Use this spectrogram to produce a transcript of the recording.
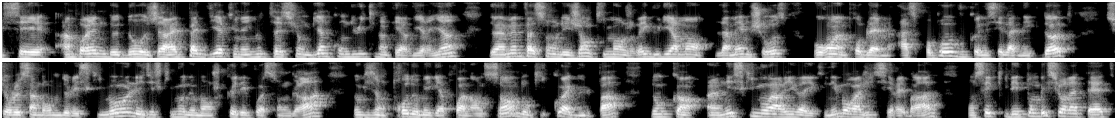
c'est un problème de dose. J'arrête pas de dire qu'une alimentation bien conduite n'interdit rien. De la même façon, les gens qui mangent régulièrement la même chose auront un problème. À ce propos, vous connaissez l'anecdote sur le syndrome de l'Esquimau. Les Esquimaux ne mangent que des poissons gras, donc ils ont trop d'oméga 3 dans le sang, donc ils coagulent pas. Donc quand un Esquimau arrive avec une hémorragie cérébrale, on sait qu'il est tombé sur la tête.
